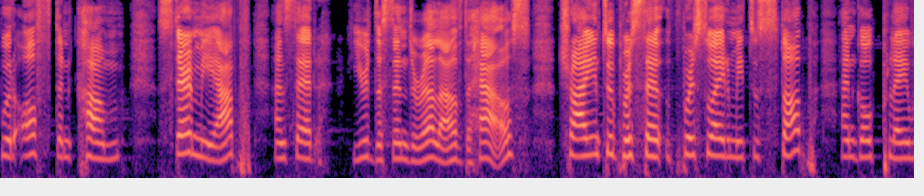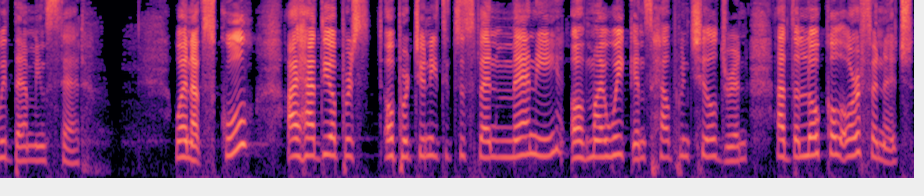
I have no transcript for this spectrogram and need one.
would often come, stir me up, and said, You're the Cinderella of the house, trying to persu- persuade me to stop and go play with them instead. When at school, I had the oppor- opportunity to spend many of my weekends helping children at the local orphanage,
